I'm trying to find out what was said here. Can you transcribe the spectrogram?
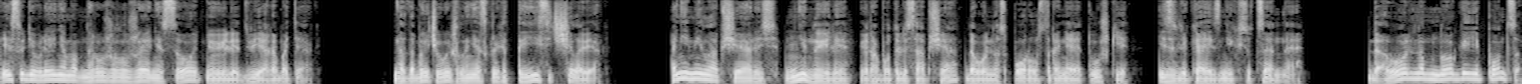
и с удивлением обнаружил уже не сотню или две работяг. На добычу вышло несколько тысяч человек. Они мило общались, не ныли и работали сообща, довольно споро устраняя тушки, извлекая из них все ценное. Довольно много японцев.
